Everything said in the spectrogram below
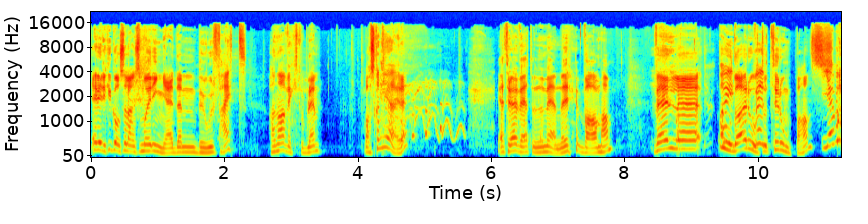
Jeg vil ikke gå så langt som å ringe dem Bror Feit. Han har vektproblem. Hva skal han gjøre? Jeg tror jeg vet hvem du mener. Hva om ham? Vel, eh, Oda har rotet til rumpa hans. Jeg må,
